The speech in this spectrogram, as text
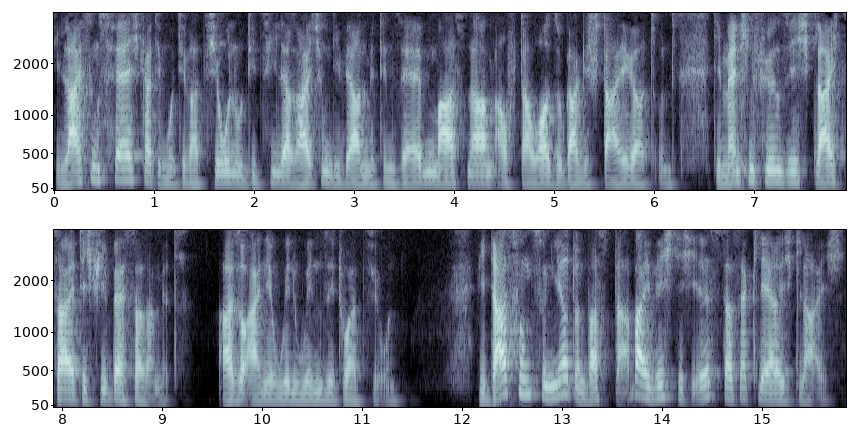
Die Leistungsfähigkeit, die Motivation und die Zielerreichung, die werden mit denselben Maßnahmen auf Dauer sogar gesteigert und die Menschen fühlen sich gleichzeitig viel besser damit. Also eine Win-Win-Situation. Wie das funktioniert und was dabei wichtig ist, das erkläre ich gleich.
